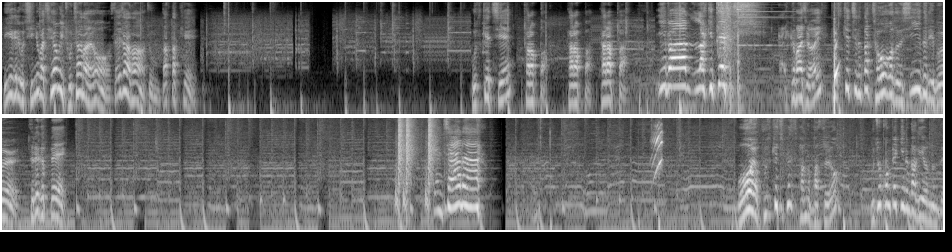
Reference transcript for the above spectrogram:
이게 그리고 진유가 체형이 좋잖아요. 세잖아 좀 딱딱해. 부스케츠의 다락바 다락바 다락바 이반 라키 테치 깔끔하죠? 부스케츠는 딱 저거거든 C 드리블 드래그백. 괜찮아 와야 부스케츠 패스 방금 봤어요? 무조건 뺏기는 가게였는데.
